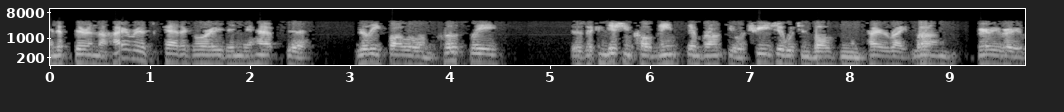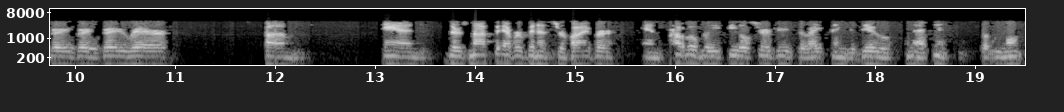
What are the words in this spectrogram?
And if they're in the high-risk category, then you have to really follow them closely. There's a condition called main stem bronchial atresia, which involves the entire right lung. Very, very, very, very, very rare. Um, and there's not ever been a survivor, and probably fetal surgery is the right thing to do in that instance, but we won't,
